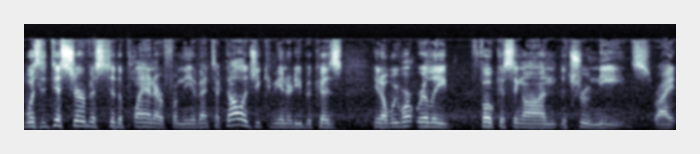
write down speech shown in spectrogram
was a disservice to the planner from the event technology community because, you know, we weren't really focusing on the true needs, right?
